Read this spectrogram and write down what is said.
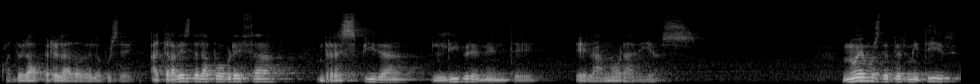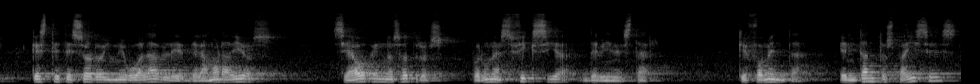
cuando era prelado del Opus Dei, a través de la pobreza respira libremente el amor a Dios. No hemos de permitir que este tesoro inigualable del amor a Dios se ahogue en nosotros por una asfixia de bienestar que fomenta en tantos países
